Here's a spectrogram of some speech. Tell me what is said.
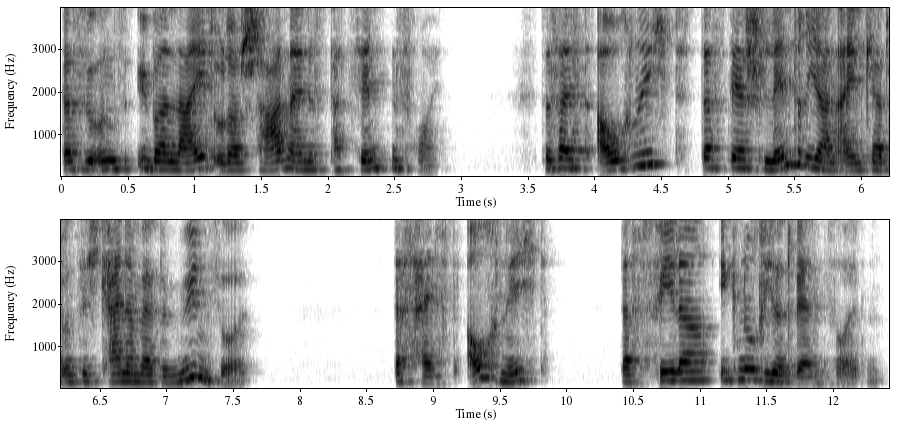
dass wir uns über Leid oder Schaden eines Patienten freuen. Das heißt auch nicht, dass der Schlendrian einkehrt und sich keiner mehr bemühen soll. Das heißt auch nicht, dass Fehler ignoriert werden sollten.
